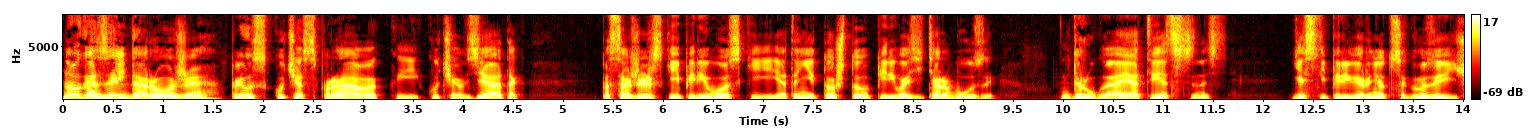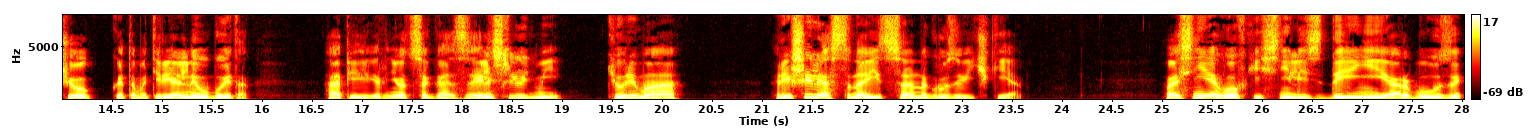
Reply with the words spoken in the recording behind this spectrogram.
Но «Газель» дороже, плюс куча справок и куча взяток. Пассажирские перевозки — это не то, что перевозить арбузы. Другая ответственность. Если перевернется грузовичок, это материальный убыток. А перевернется газель с людьми — тюрьма. Решили остановиться на грузовичке. Во сне Вовке снились дыни и арбузы,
